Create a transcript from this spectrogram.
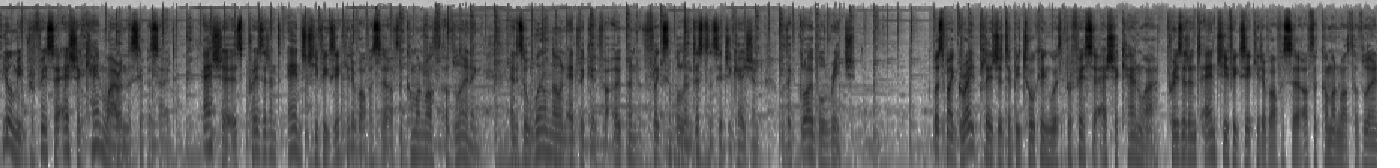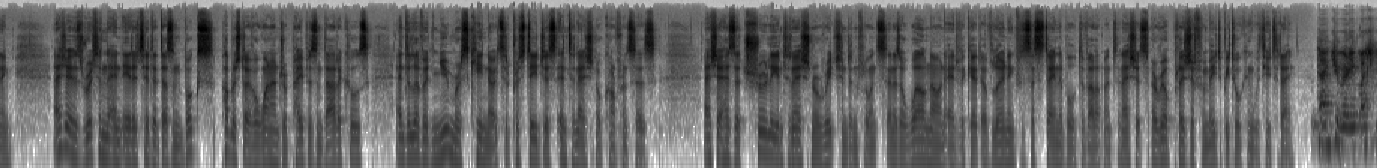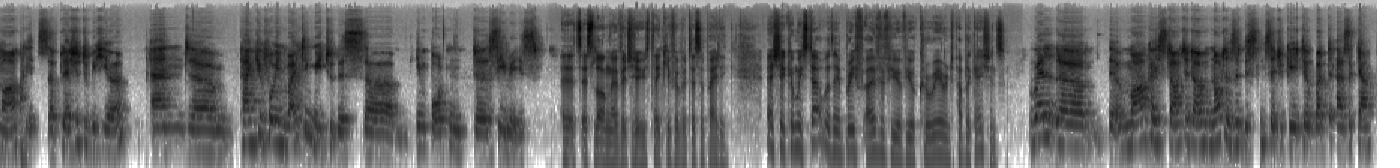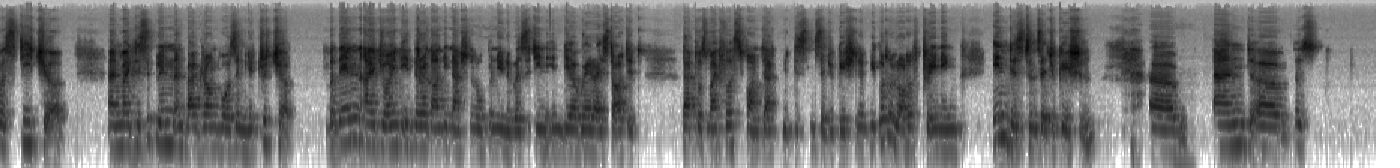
You'll meet Professor Asha Kanwar in this episode. Asha is President and Chief Executive Officer of the Commonwealth of Learning and is a well known advocate for open, flexible, and distance education with a global reach. Well, it's my great pleasure to be talking with Professor Asha Kanwar, President and Chief Executive Officer of the Commonwealth of Learning. Asha has written and edited a dozen books, published over 100 papers and articles, and delivered numerous keynotes at prestigious international conferences. Asha has a truly international reach and influence and is a well known advocate of learning for sustainable development. And Asha, it's a real pleasure for me to be talking with you today. Thank you very much, Mark. It's a pleasure to be here. And um, thank you for inviting me to this uh, important uh, series. It's, it's long overdue. Thank you for participating. Asha, can we start with a brief overview of your career and publications? Well, uh, Mark, I started out not as a distance educator, but as a campus teacher and my discipline and background was in literature. But then I joined Indira Gandhi National Open University in India, where I started. That was my first contact with distance education, and we got a lot of training in distance education. Um, and um,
